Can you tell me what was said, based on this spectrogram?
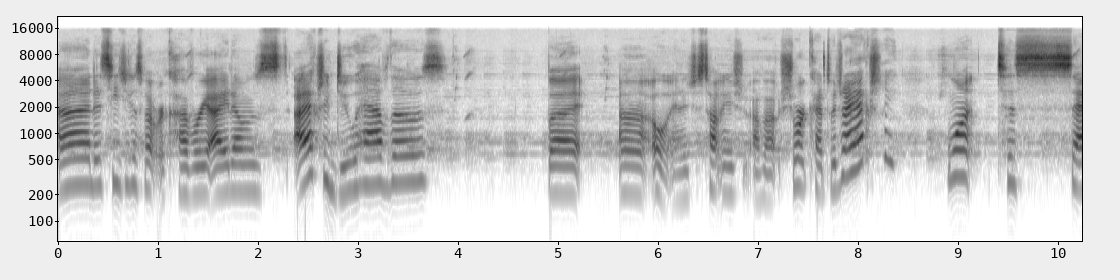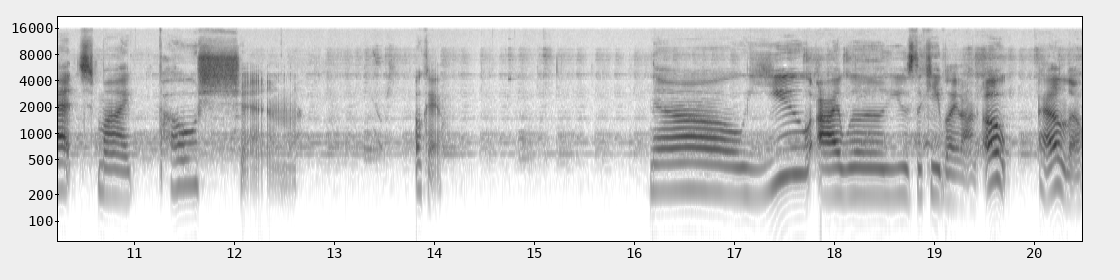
And it's teaching us about recovery items. I actually do have those. But, uh, oh, and it just taught me about shortcuts, which I actually want to set my potion. Okay. Now, you, I will use the Keyblade on. Oh, hello.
